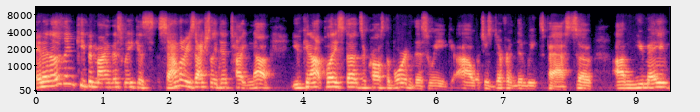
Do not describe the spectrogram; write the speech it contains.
And another thing to keep in mind this week is salaries actually did tighten up. You cannot play studs across the board this week, uh, which is different than weeks past. So um, you may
